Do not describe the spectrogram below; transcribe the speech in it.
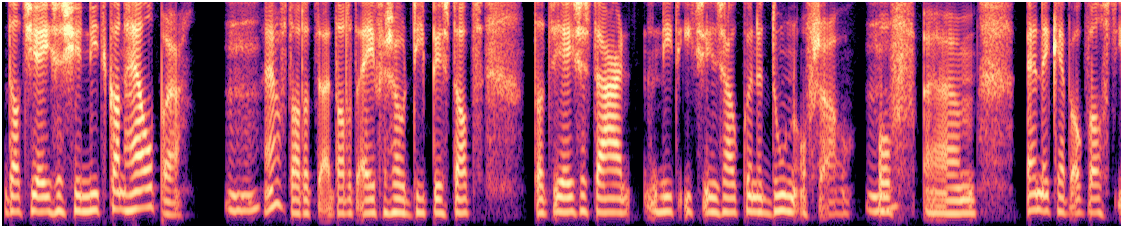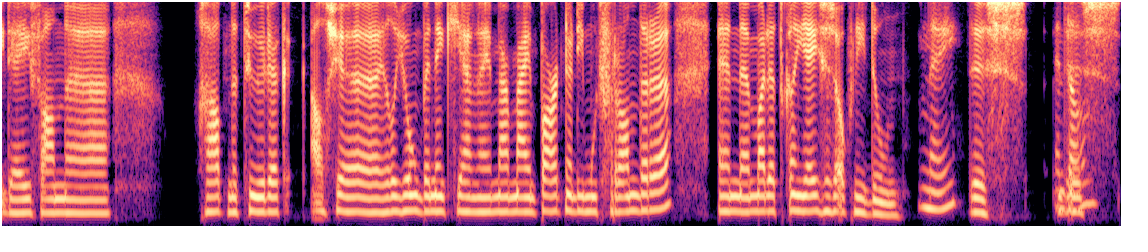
dat Jezus je niet kan helpen. Mhm. Of dat het, dat het even zo diep is dat, dat Jezus daar niet iets in zou kunnen doen of zo. Mhm. Of, ehm, en ik heb ook wel eens het idee van eh, gehad natuurlijk. Als je heel jong bent, denk je, ja nee, maar mijn partner die moet veranderen. En, eh, maar dat kan Jezus ook niet doen. Nee. Dus, En dan? dus,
